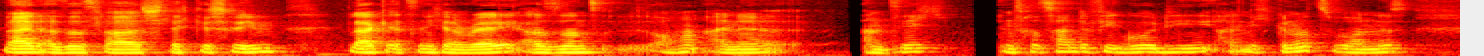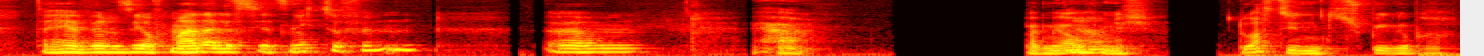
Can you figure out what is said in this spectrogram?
Nein, also es war schlecht geschrieben. Lag jetzt nicht an Ray. Also sonst auch eine an sich interessante Figur, die halt nicht genutzt worden ist. Daher wäre sie auf meiner Liste jetzt nicht zu finden. Ähm, ja. Bei mir Ja. auch nicht. Du hast sie ins Spiel gebracht.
